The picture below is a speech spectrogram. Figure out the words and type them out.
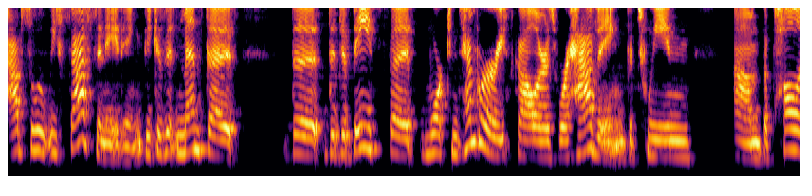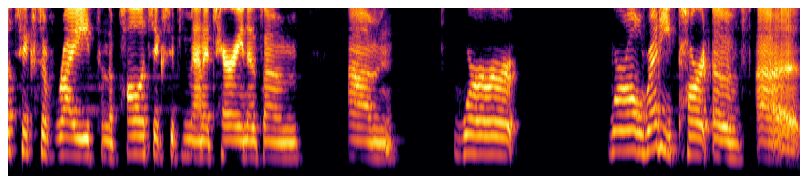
absolutely fascinating because it meant that the the debates that more contemporary scholars were having between um, the politics of rights and the politics of humanitarianism um, were were already part of uh,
